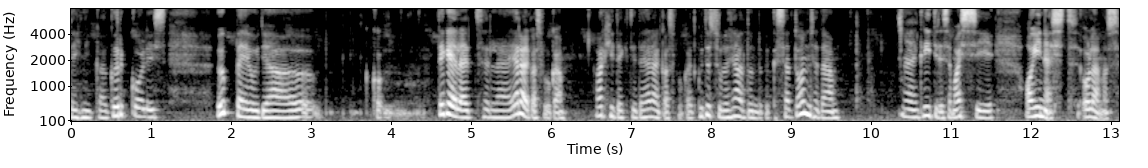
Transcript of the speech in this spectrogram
Tehnikakõrgkoolis õppejõud ja tegeled selle järelkasvuga, arhitektide järelkasvuga, et kuidas sulle seal tundub, et kas sealt on seda äh, kriitilise massi ainest olemas?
